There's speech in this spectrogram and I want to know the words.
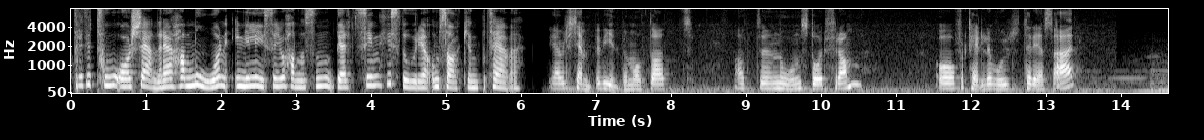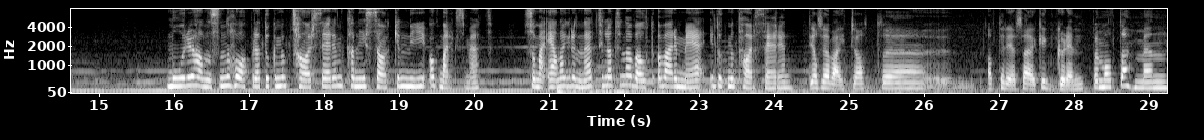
32 år senere, har moren Inger-Lise Johannessen delt sin historie om saken på TV. Jeg vil kjempe videre på en måte at, at eh, noen står fram og forteller hvor Therese er. Mor Johannessen håper at dokumentarserien kan gi saken ny oppmerksomhet som er en av grunnene til at hun har valgt å være med i dokumentarserien. Altså, jeg vet jo at, uh, at Therese er jo ikke glemt, på en måte. Men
